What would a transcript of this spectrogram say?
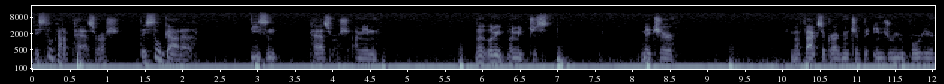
they still got a pass rush. They still got a decent pass rush. I mean, let, let me let me just make sure my facts are correct. I'm gonna check the injury report here.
